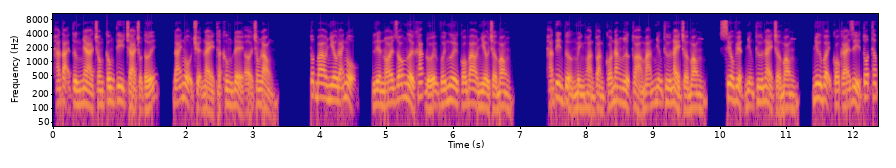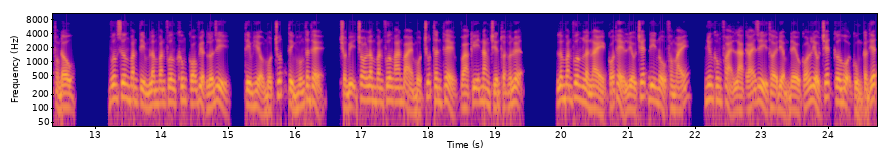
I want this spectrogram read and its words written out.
Hạ tại từng nhà trong công ty trà trộn tới, đãi ngộ chuyện này thật không để ở trong lòng. Tốt bao nhiêu đãi ngộ liền nói rõ người khác đối với ngươi có bao nhiêu chờ mong. Hắn tin tưởng mình hoàn toàn có năng lực thỏa mãn những thứ này chờ mong, siêu việt những thứ này chờ mong, như vậy có cái gì tốt thấp phòng đâu. Vương sương văn tìm lâm văn phương không có việc lớn gì, tìm hiểu một chút tình huống thân thể, chuẩn bị cho lâm văn phương an bài một chút thân thể và kỹ năng chiến thuật huấn luyện. Lâm văn phương lần này có thể liều chết đi nổ phòng máy, nhưng không phải là cái gì thời điểm đều có liều chết cơ hội cùng cần thiết.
